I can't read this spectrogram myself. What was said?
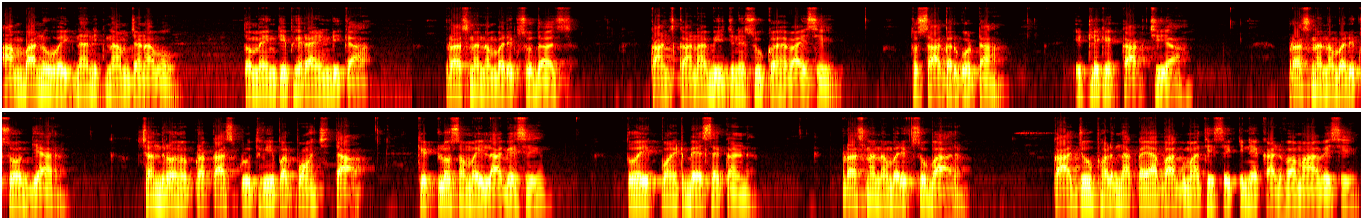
આંબાનું વૈજ્ઞાનિક નામ જણાવો. તો મેંગીફેરા ઇન્ડિકા. પ્રશ્ન નંબર એકસો દસ. કાંચકાના બીજને શું કહેવાય છે? તો સાગરગોટા, એટલે કે કાકચિયા. પ્રશ્ન નંબર એકસો અગિયાર. ચંદ્રનો પ્રકાશ પૃથ્વી પર પહોંચતા કેટલો સમય લાગે છે? તો એક પોઈન્ટ બે સેકન્ડ પ્રશ્ન નંબર એકસો બાર. કાજુ ફળના કયા ભાગમાંથી શેકીને કાઢવામાં આવે છે?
